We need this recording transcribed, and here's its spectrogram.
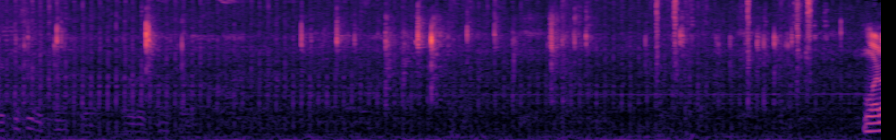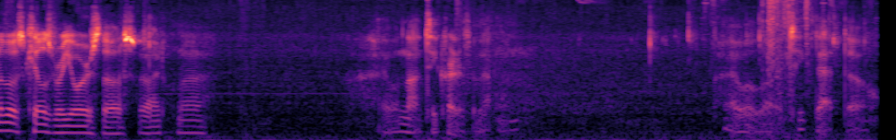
did you see the team kill? Or the team kill? One of those kills were yours though, so I don't uh I will not take credit for that one. I will uh, take that though.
